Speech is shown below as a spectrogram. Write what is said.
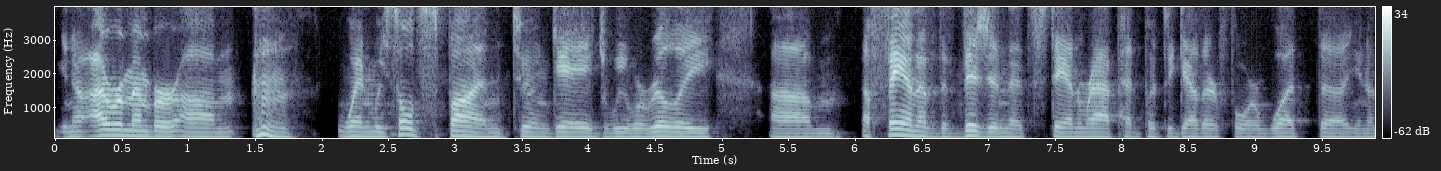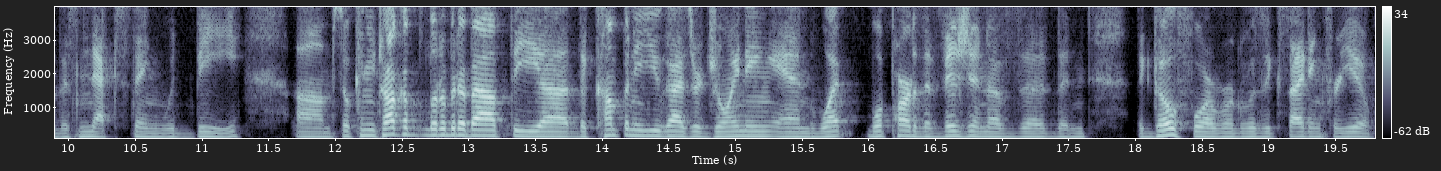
You know, I remember um, when we sold Spun to Engage, we were really um, a fan of the vision that Stan Rapp had put together for what the you know this next thing would be. Um, so, can you talk a little bit about the uh, the company you guys are joining and what what part of the vision of the the, the go forward was exciting for you?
